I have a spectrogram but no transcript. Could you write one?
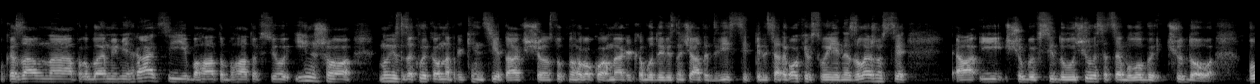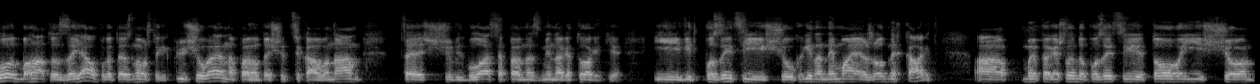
Вказав на проблеми міграції, багато багато всього іншого. Ну і закликав наприкінці, так що наступного року Америка буде відзначати 250 років своєї незалежності. А і щоб всі долучилися, це було би чудово. Було багато заяв, проте знову ж таки ключове, напевно, те, що цікаво нам. Те, що відбулася певна зміна риторики, і від позиції, що Україна не має жодних карт. А ми перейшли до позиції того, що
